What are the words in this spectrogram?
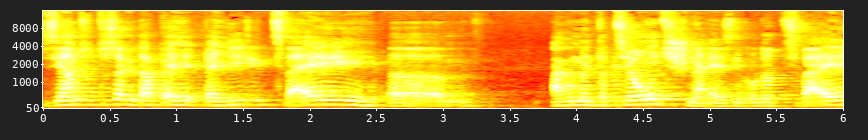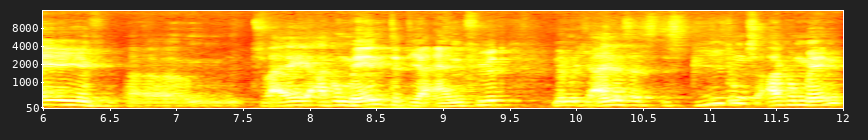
Sie haben sozusagen da bei, bei Hegel zwei ähm, Argumentationsschneisen oder zwei, ähm, zwei Argumente, die er einführt, nämlich einerseits das Bildungsargument,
